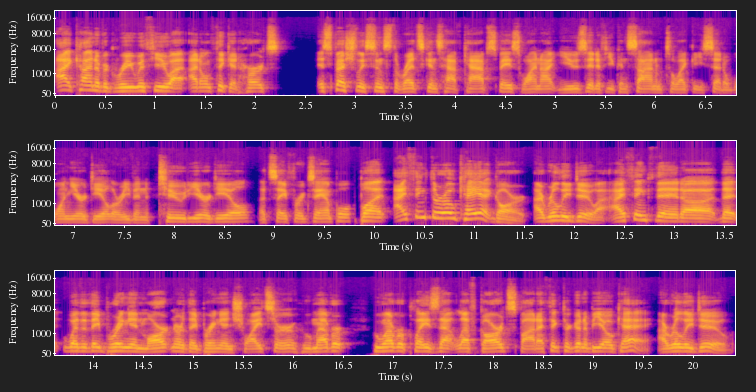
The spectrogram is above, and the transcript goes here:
I kind of agree with you. I, I don't think it hurts, especially since the Redskins have cap space. Why not use it if you can sign them to, like you said, a one year deal or even two year deal, let's say, for example. But I think they're okay at guard. I really do. I, think that, uh, that whether they bring in Martin or they bring in Schweitzer, whomever, whoever plays that left guard spot, I think they're going to be okay. I really do.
